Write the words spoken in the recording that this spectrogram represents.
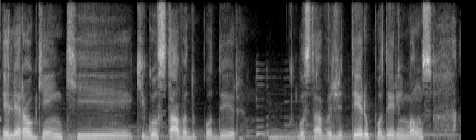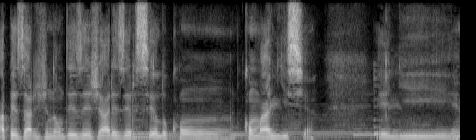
ele era alguém que, que gostava do poder, gostava de ter o poder em mãos, apesar de não desejar exercê-lo com, com malícia. Ele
